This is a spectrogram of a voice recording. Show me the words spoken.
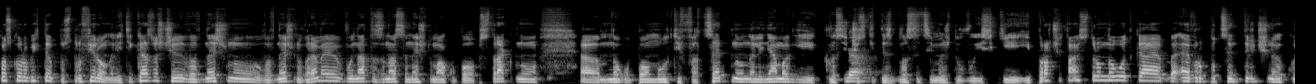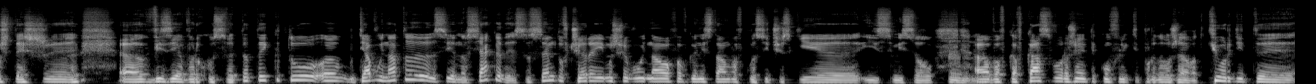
по-скоро бих те апострофирал. Нали? Ти казваш, че в днешно, в днешно време войната за нас е нещо малко по-абстрактно, много по-мултифацетно, нали? няма ги класическите да. сблъсъци между войски и проче. Това ми струва много така европоцентрична, ако щеш, е, визия върху света, тъй като тя войната си е навсякъде. Съвсем до вчера имаше война в Афганистан в класическия и смисъл. Mm-hmm. В Кавказ въоръжените конфликти продължават. Кюрдите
